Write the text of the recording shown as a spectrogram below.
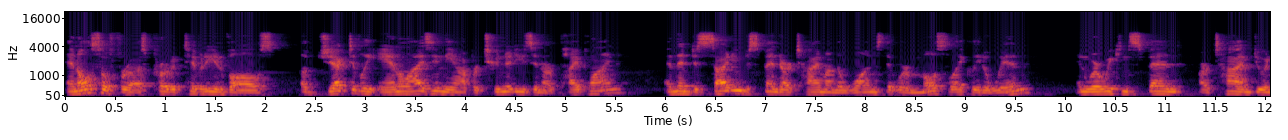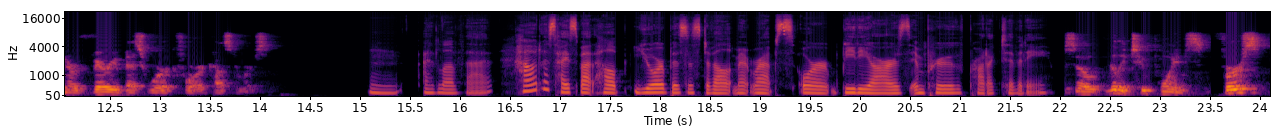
And also for us, productivity involves objectively analyzing the opportunities in our pipeline and then deciding to spend our time on the ones that we're most likely to win and where we can spend our time doing our very best work for our customers. Mm, I love that. How does HighSpot help your business development reps or BDRs improve productivity? So, really, two points. First,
